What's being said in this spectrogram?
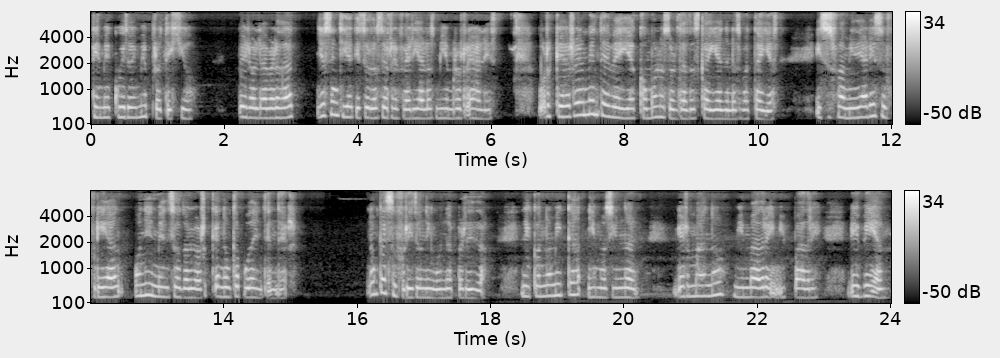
que me cuidó y me protegió. Pero la verdad yo sentía que solo se refería a los miembros reales, porque realmente veía cómo los soldados caían en las batallas y sus familiares sufrían un inmenso dolor que nunca pude entender. Nunca he sufrido ninguna pérdida, ni económica ni emocional. Mi hermano, mi madre y mi padre vivían,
